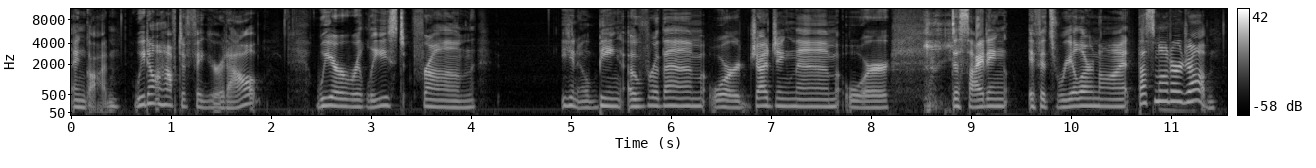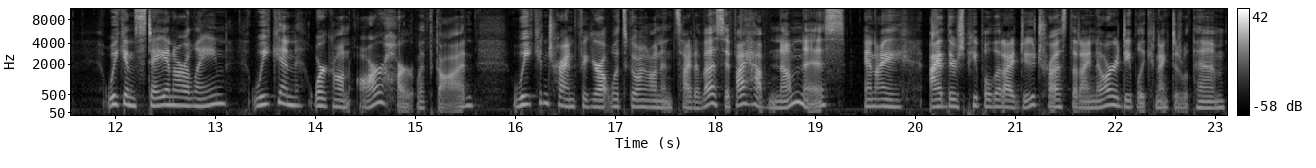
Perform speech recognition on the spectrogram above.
and God. We don't have to figure it out. We are released from you know, being over them or judging them or deciding if it's real or not. That's not our job. We can stay in our lane. We can work on our heart with God. We can try and figure out what's going on inside of us. If I have numbness and I, I there's people that I do trust that I know are deeply connected with him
